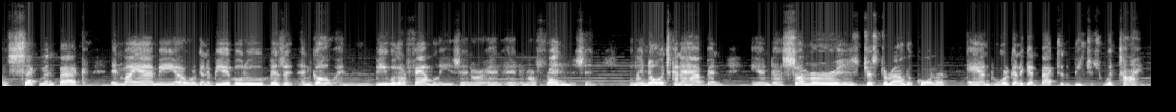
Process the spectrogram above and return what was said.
uh, segment back in Miami. Uh, we're going to be able to visit and go and be with our families and our and, and, and our friends. And, and I know it's going to happen. And uh, summer is just around the corner. And we're going to get back to the beaches with time.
